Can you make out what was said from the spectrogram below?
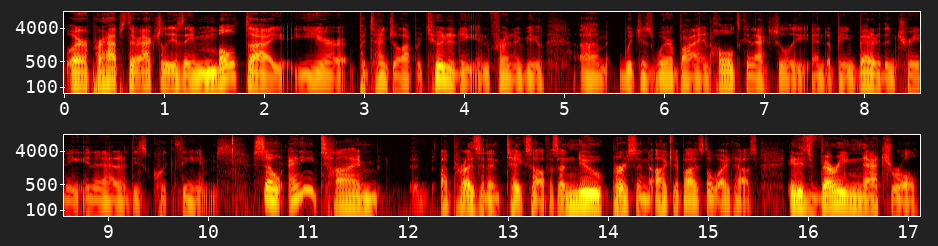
where perhaps there actually is a multi year potential opportunity in front of you, um, which is where buy and hold can actually end up being better than trading in and out of these quick themes. So anytime a president takes office, a new person occupies the White House, it is very natural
